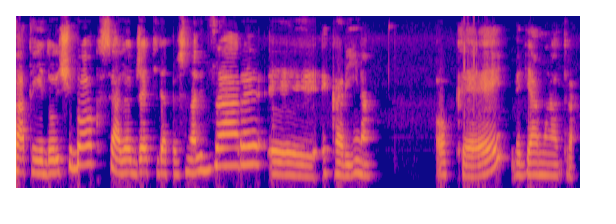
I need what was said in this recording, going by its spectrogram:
Fate i 12 box, ha gli oggetti da personalizzare e è carina. Ok, vediamo un'altra,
